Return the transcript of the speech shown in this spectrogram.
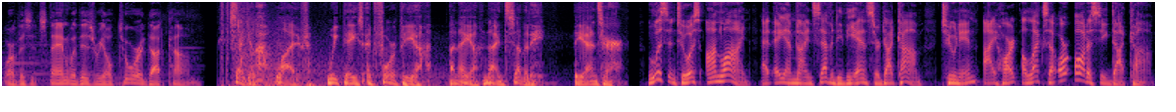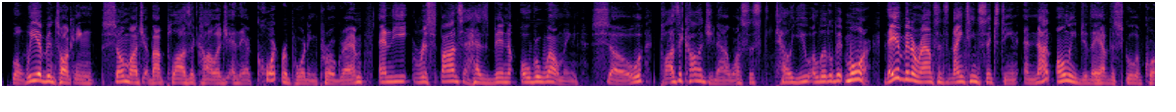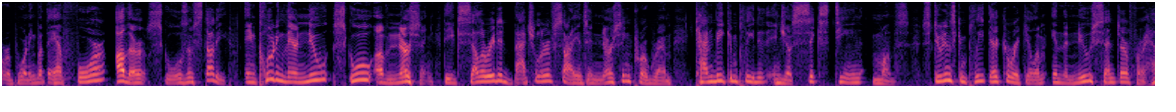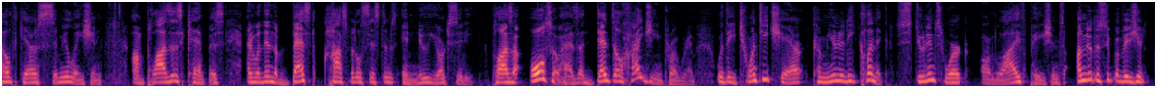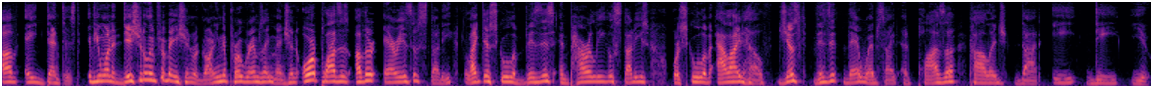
or visit standwithisraeltour.com. Sekulow, live, weekdays at 4 p.m. on AM 970. The answer. Listen to us online at am970theanswer.com. Tune in, iHeart, Alexa, or Audacy.com. Well, we have been talking so much about Plaza College and their court reporting program, and the response has been overwhelming. So, Plaza College now wants us to tell you a little bit more. They have been around since 1916, and not only do they have the School of Court Reporting, but they have four other schools of study, including their new School of Nursing. The Accelerated Bachelor of Science in Nursing program can be completed in just 16 months. Students complete their curriculum in the new Center for Healthcare Simulation on Plaza's campus and within the best hospital systems in New York City. Plaza also has a dental hygiene program with a 20 chair community clinic. Students work on live patients under the supervision of a dentist. If you want additional information regarding the programs I mentioned or Plaza's other areas of study, like their School of Business and Paralegal Studies or School of Allied Health, just visit their website at plazacollege.edu.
